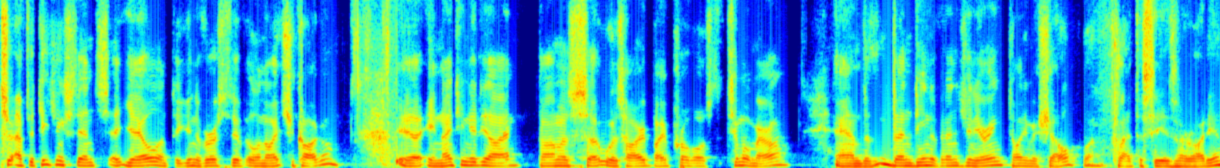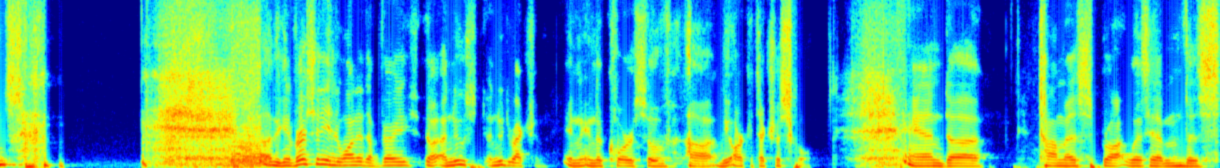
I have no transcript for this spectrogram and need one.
So after teaching stints at Yale and the University of Illinois at Chicago, uh, in 1989, Thomas uh, was hired by Provost Tim O'Meara and then Dean of Engineering, Tony Michel. I'm glad to see is in our audience. Uh, the university had wanted a very uh, a new a new direction in in the course of uh, the architecture school, and uh, Thomas brought with him this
